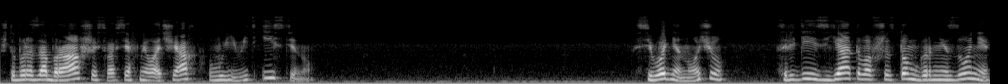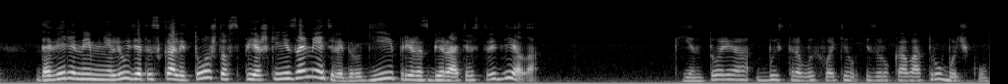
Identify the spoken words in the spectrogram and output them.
чтобы, разобравшись во всех мелочах, выявить истину – Сегодня ночью среди изъятого в шестом гарнизоне доверенные мне люди отыскали то, что в спешке не заметили другие при разбирательстве дела. Кьентория быстро выхватил из рукава трубочку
